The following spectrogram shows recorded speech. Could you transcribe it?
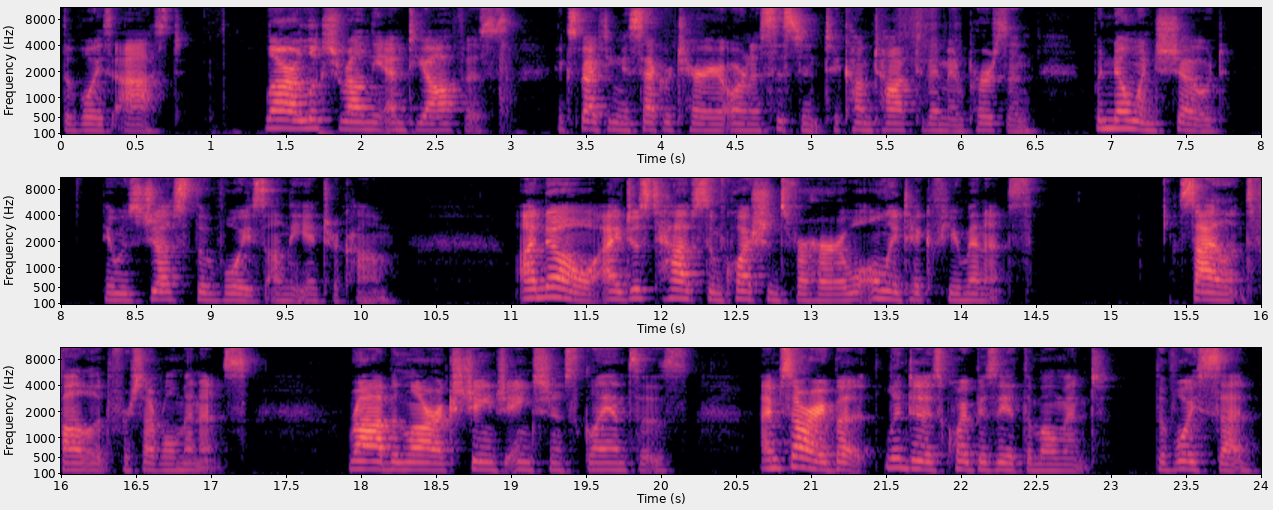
The voice asked. Lara looked around the empty office, expecting a secretary or an assistant to come talk to them in person, but no one showed. It was just the voice on the intercom. I know, I just have some questions for her. It will only take a few minutes. Silence followed for several minutes. Rob and Lara exchanged anxious glances. I'm sorry, but Linda is quite busy at the moment. The voice said,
